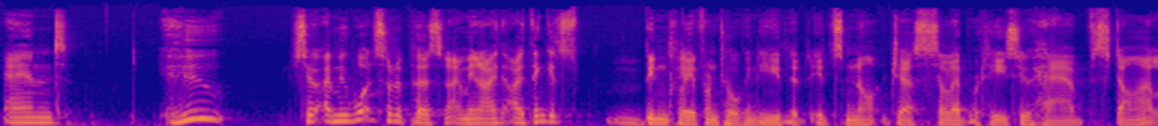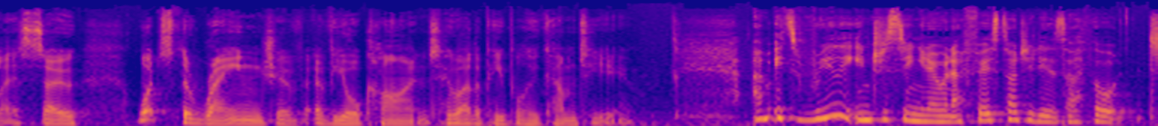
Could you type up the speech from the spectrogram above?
And who so, I mean, what sort of person? I mean, I, I, think it's been clear from talking to you that it's not just celebrities who have stylists. So, what's the range of, of your clients? Who are the people who come to you? Um, it's really interesting. You know, when I first started this, I thought,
